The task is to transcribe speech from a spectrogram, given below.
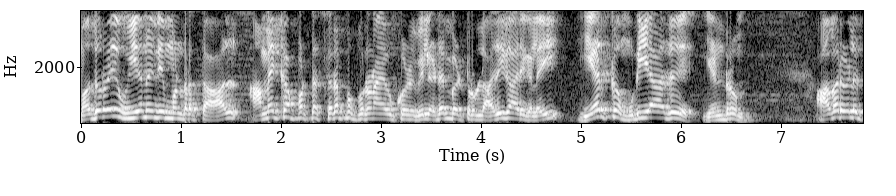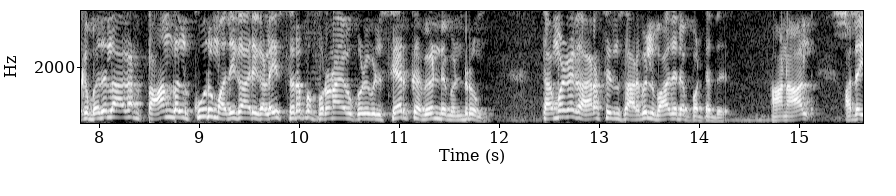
மதுரை உயர்நீதிமன்றத்தால் அமைக்கப்பட்ட சிறப்பு புலனாய்வு குழுவில் இடம்பெற்றுள்ள அதிகாரிகளை ஏற்க முடியாது என்றும் அவர்களுக்கு பதிலாக தாங்கள் கூறும் அதிகாரிகளை சிறப்பு புலனாய்வு குழுவில் சேர்க்க வேண்டும் என்றும் தமிழக அரசின் சார்பில் வாதிடப்பட்டது. ஆனால் அதை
